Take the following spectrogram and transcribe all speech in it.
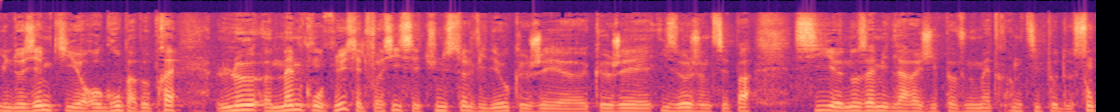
une deuxième qui regroupe à peu près le même contenu. Cette fois-ci, c'est une seule vidéo que j'ai euh, que j'ai isolée. Je ne sais pas si euh, nos amis de la régie peuvent nous mettre un petit peu de son.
